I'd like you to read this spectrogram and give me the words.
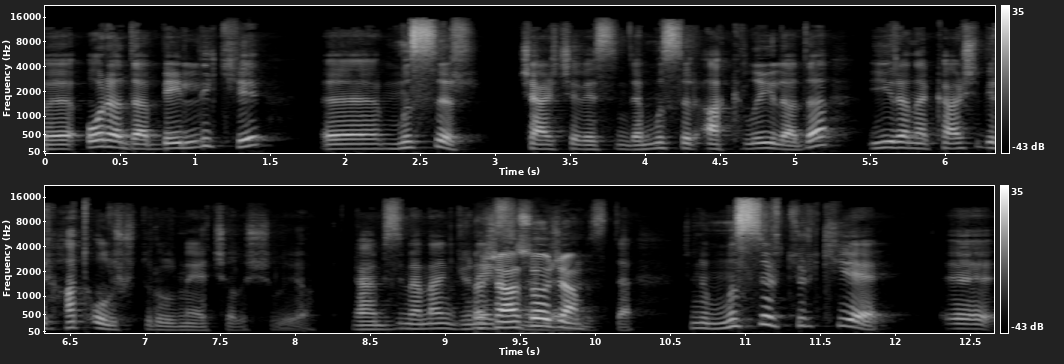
E, orada belli ki e, Mısır çerçevesinde, Mısır aklıyla da İran'a karşı bir hat oluşturulmaya çalışılıyor. Yani bizim hemen güney hocam. Şimdi Mısır, Türkiye ee,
